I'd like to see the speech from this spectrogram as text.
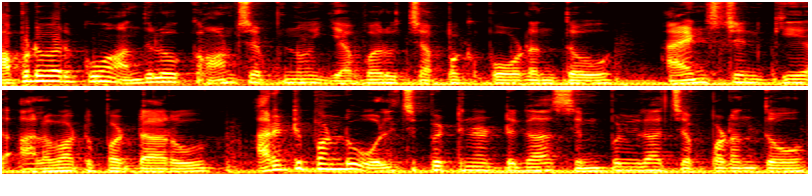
అప్పటి వరకు అందులో కాన్సెప్ట్ను ఎవరు చెప్పకపోవడంతో ఐన్స్టీన్కి అలవాటు పడ్డారు. అరటిపండు ఒలిచిపెట్టినట్టుగా సింపుల్గా చెప్పడంతో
